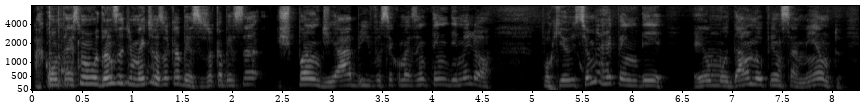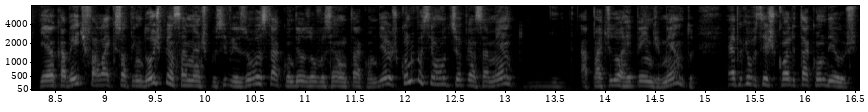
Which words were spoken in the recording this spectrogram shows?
acontece uma mudança de mente na sua cabeça. Sua cabeça expande, abre e você começa a entender melhor. Porque se eu me arrepender, é eu mudar o meu pensamento, e aí eu acabei de falar que só tem dois pensamentos possíveis, ou você está com Deus ou você não está com Deus. Quando você muda o seu pensamento, a partir do arrependimento, é porque você escolhe estar com Deus.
